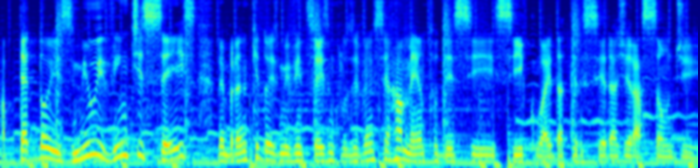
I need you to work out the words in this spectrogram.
até 2026. Lembrando que 2026, inclusive, é o encerramento desse ciclo aí da terceira geração de,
